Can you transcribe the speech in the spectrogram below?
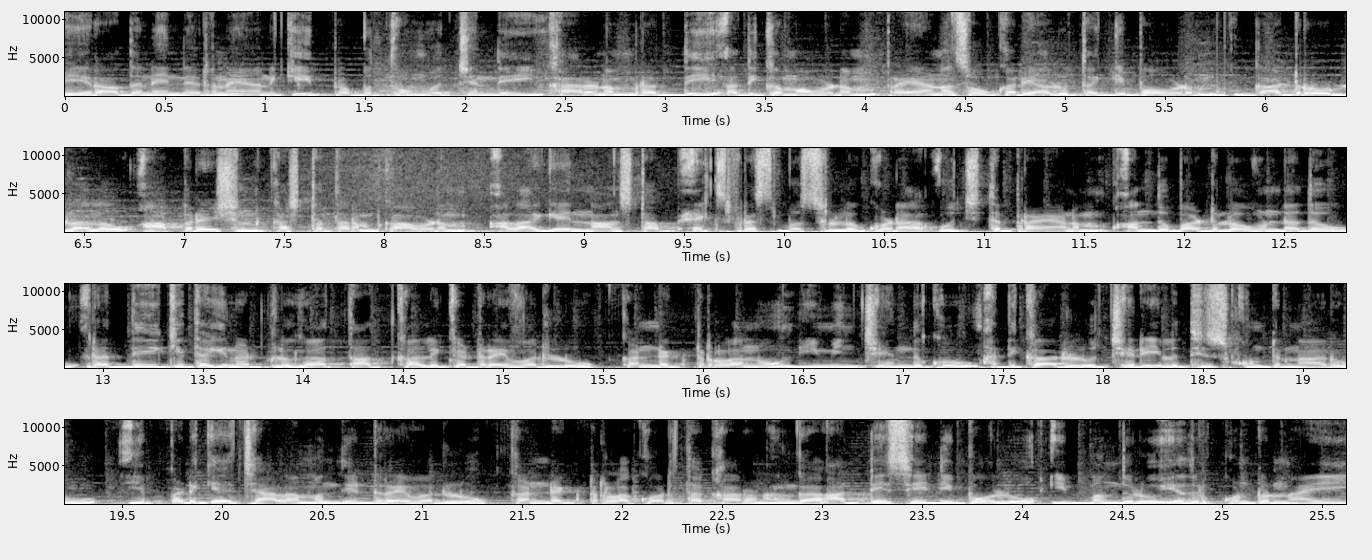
చేయరాదనే నిర్ణయానికి ప్రభుత్వం వచ్చింది. కారణం రద్దీ అధికమవడం ప్రయాణ సౌకర్యాలు తగ్గిపోవడం ఘాట్ రోడ్లలో ఆపరేషన్ కష్టతరం కావడం అలాగే నాన్ స్టాప్ ఎక్స్ప్రెస్ బస్సుల్లో కూడా ఉచిత ప్రయాణం అందుబాటులో ఉండదు. రద్దీకి తగినట్లుగా తాత్కాలిక డ్రైవర్లు కండక్టర్లను నియమించేందుకు అధికారులు చర్యలు తీసుకుంటున్నారు. ఇప్పటికే చాలా మంది డ్రైవర్లు కండక్టర్లకు కొరత కారణంగా ఆర్టీసీ డిపోలు ఇబ్బందులు ఎదుర్కొంటున్నాయి.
